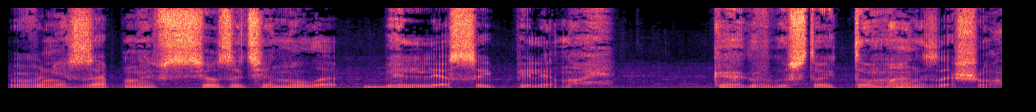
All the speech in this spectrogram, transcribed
внезапно все затянуло белесой пеленой. Как в густой туман зашел —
